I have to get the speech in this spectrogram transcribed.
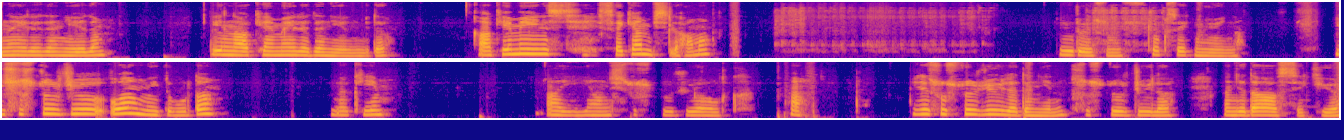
neyle deneyelim? Gelin AKM ile deneyelim bir de. AKM yine se- seken bir silah ama. Görüyorsunuz. Çok sekmiyor yine. Bir susturucu var mıydı burada? Bakayım. Ay yanlış susturucuyu aldık. Heh. Bir de susturucuyla deneyelim. Susturucuyla bence daha az sekiyor.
